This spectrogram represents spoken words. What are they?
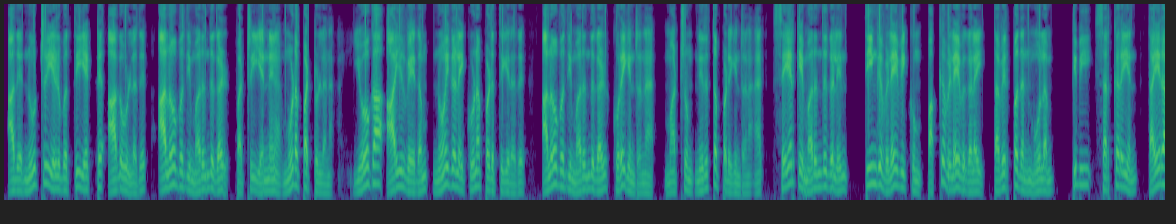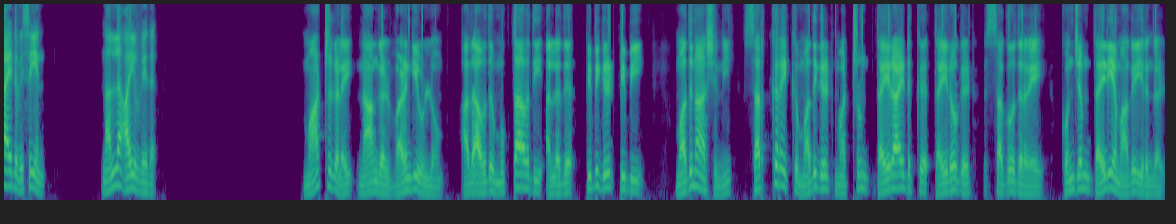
அது நூற்று எழுபத்தி எட்டு ஆக உள்ளது. அலோபதி மருந்துகள் பற்றி என்ன மூடப்பட்டுள்ளன? யோகா ஆயுர்வேதம் நோய்களை குணப்படுத்துகிறது. அலோபதி மருந்துகள் குறைகின்றன மற்றும் நிறுத்தப்படுகின்றன. செயற்கை மருந்துகளின் தீங்கு விளைவிக்கும் பக்க விளைவுகளை தவிர்ப்பதன் மூலம் பிபி சர்க்கரையின் தைராய்டு விசையின் நல்ல ஆயுர்வேத மாற்றுகளை நாங்கள் வழங்கியுள்ளோம். அதாவது முக்தாவதி அல்லது பிபிகிரிட் பிபி மதுநாசினி சர்க்கரைக்கு மதுகிட் மற்றும் தைராய்டுக்கு தைரோகிட். சகோதரரே கொஞ்சம் தைரியமாக இருங்கள்.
